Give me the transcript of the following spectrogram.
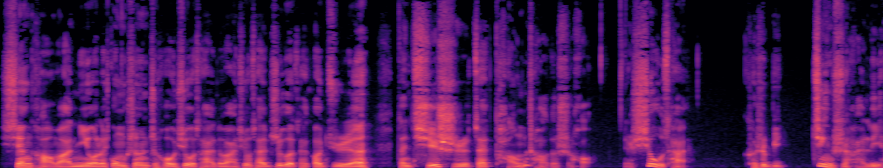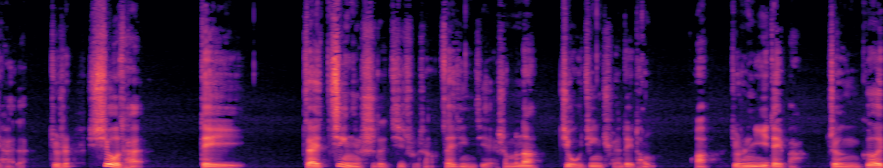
先考嘛，你有了贡生之后，秀才对吧？秀才资格才考举人。但其实，在唐朝的时候，秀才可是比进士还厉害的，就是秀才得在进士的基础上再进阶，什么呢？九经全得通啊，就是你得把整个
